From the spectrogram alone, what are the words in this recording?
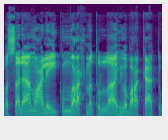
வசலாம் அலைக்கும் வரஹமத்துல்லாஹி வபரகாத்து.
